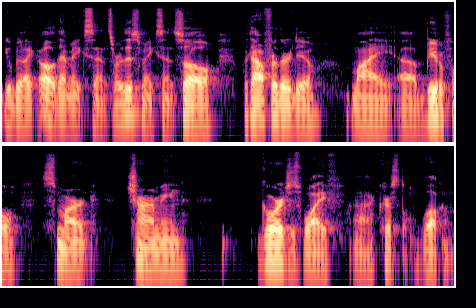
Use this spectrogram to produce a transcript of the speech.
you'll be like, "Oh, that makes sense," or "This makes sense." So without further ado, my uh, beautiful, smart, charming, gorgeous wife, uh, Crystal, welcome.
